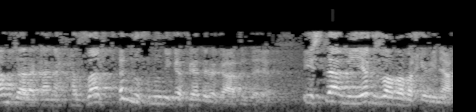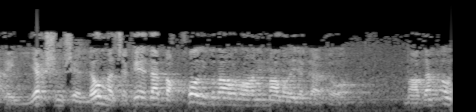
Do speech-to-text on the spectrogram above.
ئەم جارەکانە هەزار تەن نوفنونی کە فێر دەبێت کاتە دەرێ ئیسلامی یەک زەڕە بەخێوی ناکەی یەک شمشێ لەو مەچەکەیەدا بە قۆڵی بڕاوە ڕەوانی ماڵەوەی دەکاتەوە مادام ئەو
